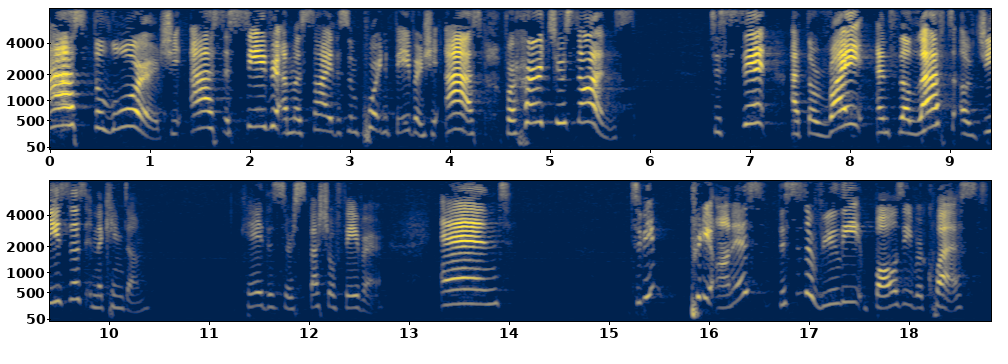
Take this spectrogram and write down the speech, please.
asked the Lord, she asked the Savior and Messiah this important favor, and she asked for her two sons to sit at the right and to the left of Jesus in the kingdom. Okay, this is her special favor. And to be pretty honest, this is a really ballsy request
